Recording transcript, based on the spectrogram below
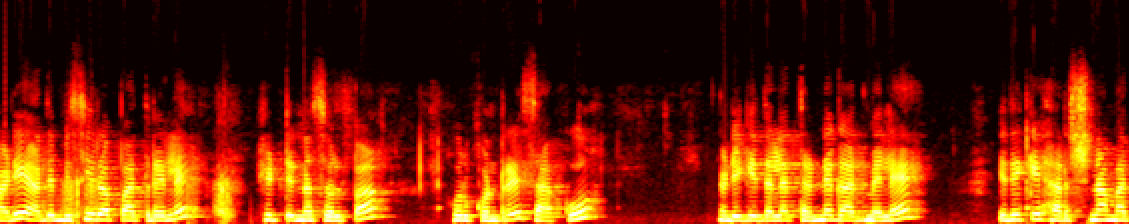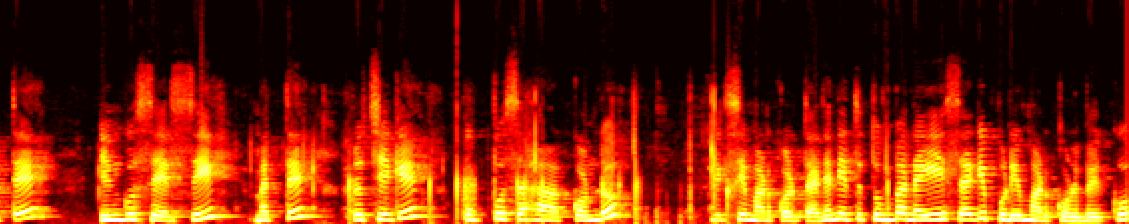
ಮಾಡಿ ಅದೇ ಬಿಸಿರೋ ಪಾತ್ರೆಯಲ್ಲೇ ಹಿಟ್ಟನ್ನು ಸ್ವಲ್ಪ ಹುರ್ಕೊಂಡ್ರೆ ಸಾಕು. ನೋಡಿ, ಇದೆಲ್ಲ ತಣ್ಣಗಾದ್ಮೇಲೆ ಇದಕ್ಕೆ ಅರಿಶಿನ ಮತ್ತು ಇಂಗು ಸೇರಿಸಿ ಮತ್ತು ರುಚಿಗೆ ಉಪ್ಪು ಸಹ ಹಾಕ್ಕೊಂಡು ಮಿಕ್ಸಿ ಮಾಡ್ಕೊಳ್ತಾ ಇದ್ದೀನಿ. ಇದು ತುಂಬ ನೈಸಾಗಿ ಪುಡಿ ಮಾಡ್ಕೊಳ್ಬೇಕು.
